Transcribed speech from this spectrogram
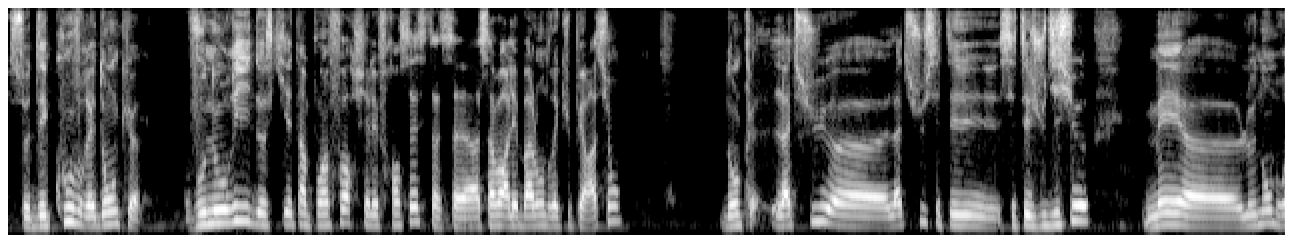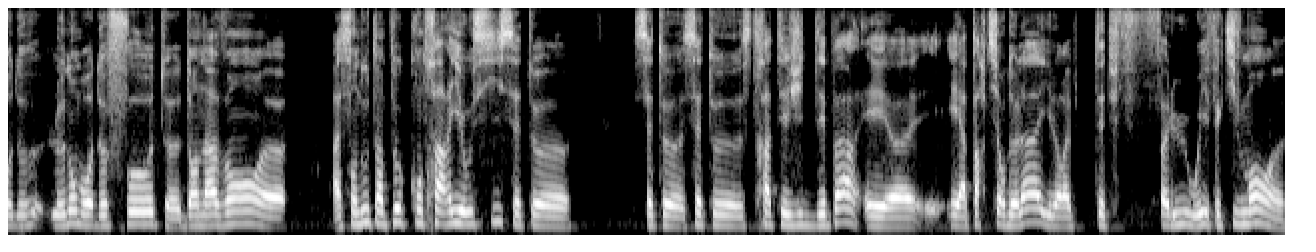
se découvre et donc vous nourrit de ce qui est un point fort chez les Français, à, savoir les ballons de récupération. Donc là-dessus, euh, c'était, c'était judicieux mais euh, le, nombre de, le nombre de fautes euh, d'en avant euh, a sans doute un peu contrarié aussi cette, euh, cette, cette stratégie de départ. Et, et à partir de là, il aurait peut-être fallu, oui, effectivement,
